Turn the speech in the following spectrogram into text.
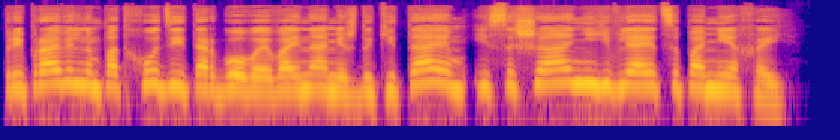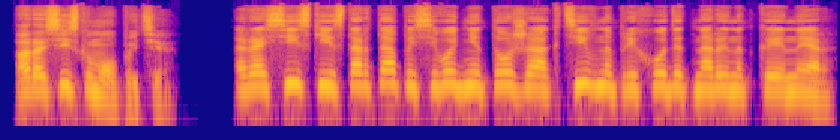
при правильном подходе и торговая война между Китаем и США не является помехой. О российском опыте. Российские стартапы сегодня тоже активно приходят на рынок КНР,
